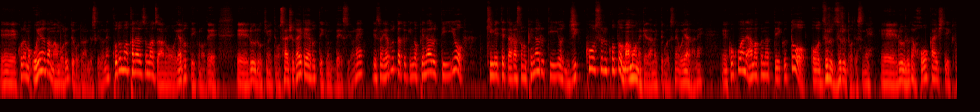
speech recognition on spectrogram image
えー、これはもう親が守るということなんですけどね子供は必ずまずあの破っていくので、えー、ルールを決めても最初大体破っていくんですよねでその破った時のペナルティを決めてたらそのペナルティを実行することを守んなきゃダメってことですね親がね。えここがね甘くなっていくとずるずるとですね、えルールが崩壊していくと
